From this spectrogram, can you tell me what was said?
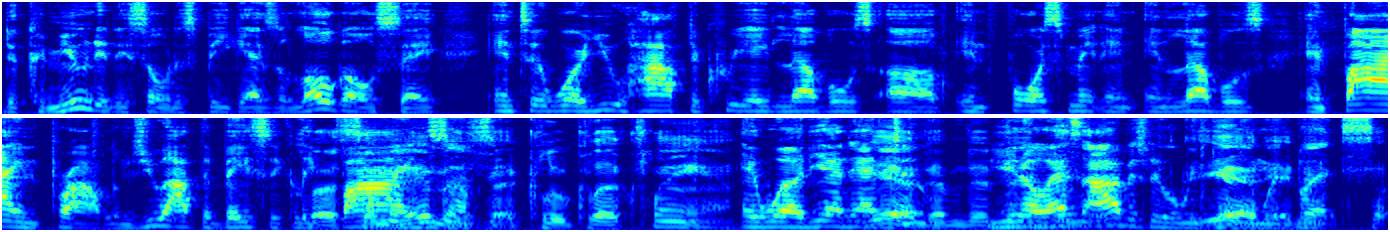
the community, so to speak, as the logos say, into where you have to create levels of enforcement and, and levels and find problems. You have to basically Well, some of them something. is a Ku Klux Klan. And well, yeah, that Yeah, too. them- them- you know, that's them- obviously what we're yeah, dealing with. But so-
